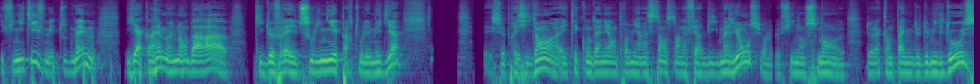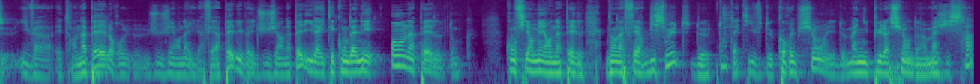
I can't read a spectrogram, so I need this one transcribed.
définitives, mais tout de même, il y a quand même un embarras qui devrait être souligné par tous les médias. Ce président a été condamné en première instance dans l'affaire Big Malion sur le financement euh, de la campagne de 2012. Il va être en appel, jugé en, il a fait appel, il va être jugé en appel. Il a été condamné en appel, donc confirmé en appel dans l'affaire Bismuth de tentative de corruption et de manipulation d'un magistrat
